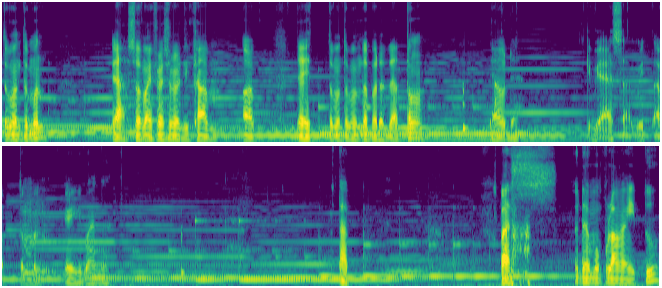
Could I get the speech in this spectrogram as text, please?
Teman-teman ya so my friends already come up. Jadi teman-teman udah pada datang ya udah. Biasa meet up temen. Kayak gimana? Tapi pas udah mau pulang itu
